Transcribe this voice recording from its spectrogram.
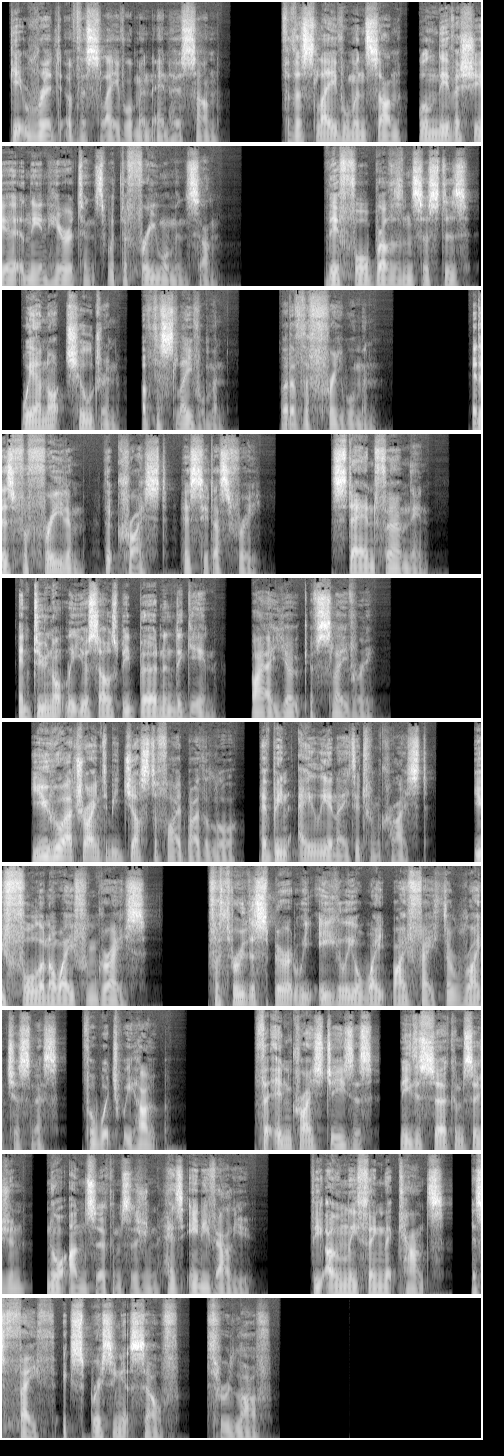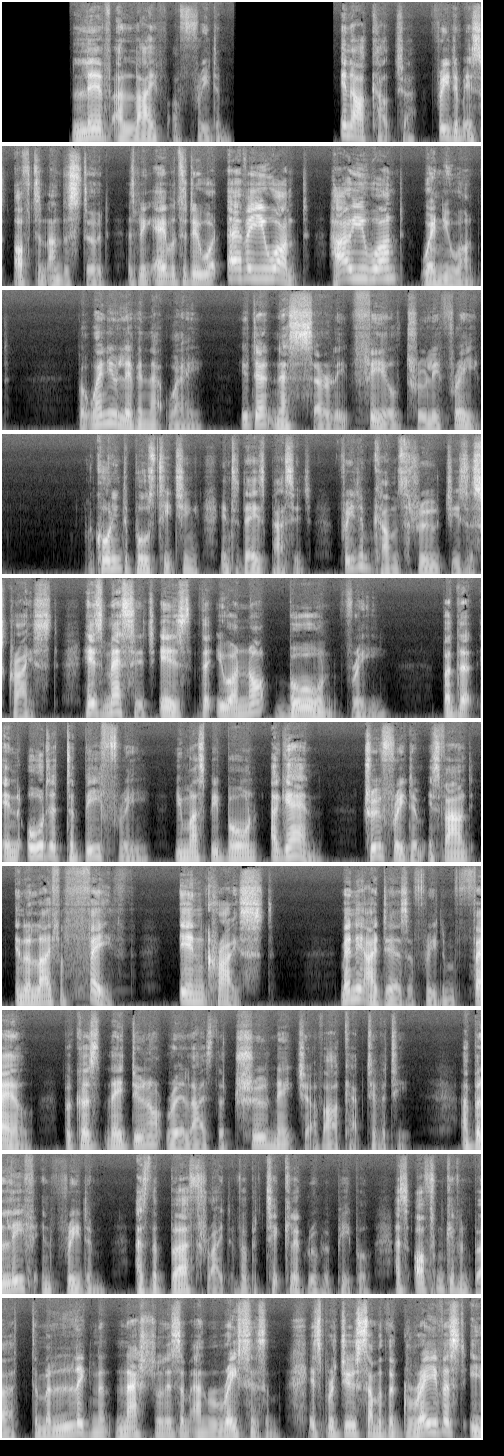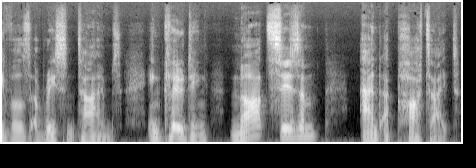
Get rid of the slave woman and her son, for the slave woman's son will never share in the inheritance with the free woman's son. Therefore, brothers and sisters, we are not children of the slave woman but of the free woman. It is for freedom that Christ has set us free. Stand firm then, and do not let yourselves be burdened again by a yoke of slavery. You who are trying to be justified by the law have been alienated from Christ. You've fallen away from grace. For through the Spirit we eagerly await by faith the righteousness for which we hope. For in Christ Jesus, neither circumcision nor uncircumcision has any value. The only thing that counts is faith expressing itself through love. Live a life of freedom. In our culture, freedom is often understood as being able to do whatever you want, how you want, when you want. But when you live in that way, you don't necessarily feel truly free. According to Paul's teaching in today's passage, freedom comes through Jesus Christ. His message is that you are not born free, but that in order to be free, you must be born again. True freedom is found in a life of faith in Christ. Many ideas of freedom fail because they do not realize the true nature of our captivity. A belief in freedom as the birthright of a particular group of people has often given birth to malignant nationalism and racism. It's produced some of the gravest evils of recent times, including Nazism and apartheid.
